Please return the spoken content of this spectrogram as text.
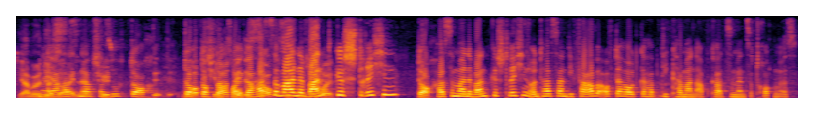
Ja, aber wenn Naja, du Also hast du mal natürlich- versucht? Doch, doch, doch, doch, Holger. Hast du mal eine Wand voll. gestrichen? Doch, hast du mal eine Wand gestrichen und hast dann die Farbe auf der Haut gehabt, die kann man abkratzen, wenn sie trocken ist.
